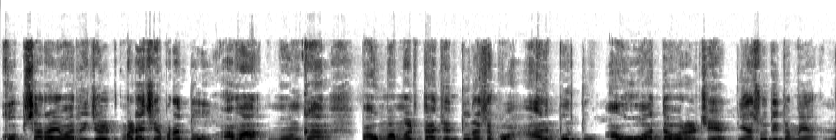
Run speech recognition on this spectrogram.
ખૂબ સારા એવા રિઝલ્ટ મળે છે. પરંતુ આવા મોંઘા ભાવમાં મળતા જંતુનાશકો હાલ પૂરતું આવું વાતાવરણ છે. ત્યાં સુધી તમે ન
